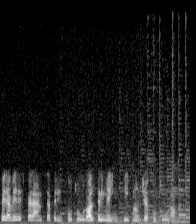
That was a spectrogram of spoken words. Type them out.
per avere speranza per il futuro, altrimenti non c'è futuro.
